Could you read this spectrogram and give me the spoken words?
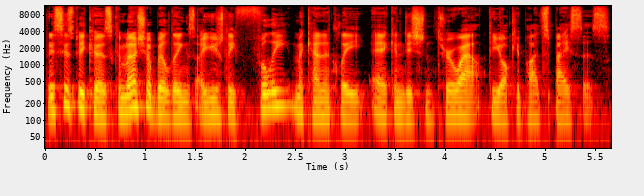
This is because commercial buildings are usually fully mechanically air conditioned throughout the occupied spaces.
